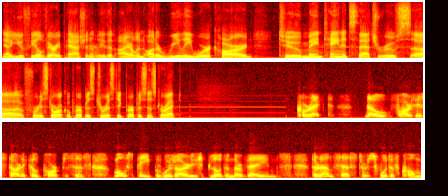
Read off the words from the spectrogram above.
Now, you feel very passionately that Ireland ought to really work hard to maintain its thatched roofs uh, for historical purpose, touristic purposes, correct? Correct. Now, for historical purposes, most people with Irish blood in their veins, their ancestors would have come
